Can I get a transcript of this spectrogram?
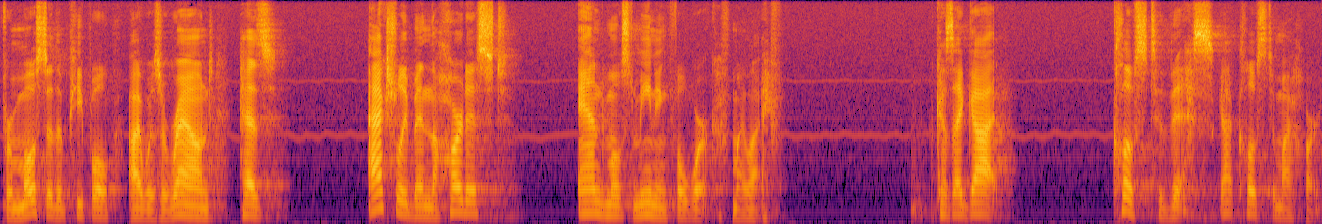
for most of the people I was around, has actually been the hardest and most meaningful work of my life. Because I got close to this, got close to my heart.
